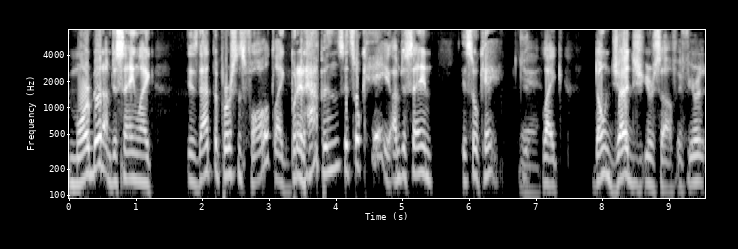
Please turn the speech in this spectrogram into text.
morbid. I'm just saying, like, is that the person's fault? Like, but it happens. It's okay. I'm just saying it's okay. yeah, Like, don't judge yourself. If you're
